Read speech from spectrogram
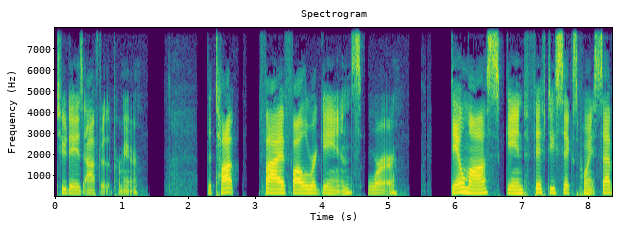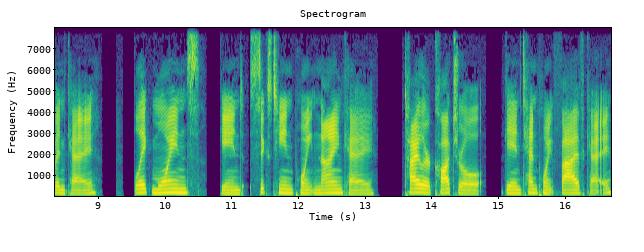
two days after the premiere. The top five follower gains were Dale Moss gained 56.7K, Blake Moynes gained 16.9K, Tyler Cottrell gained 10.5K,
